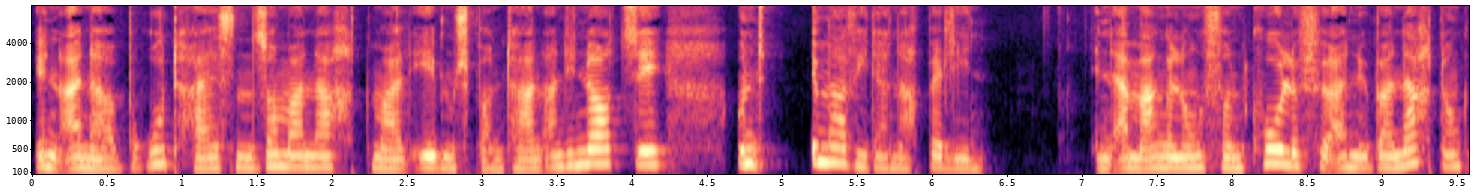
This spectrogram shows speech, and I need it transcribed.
In einer brutheißen Sommernacht mal eben spontan an die Nordsee und immer wieder nach Berlin. In Ermangelung von Kohle für eine Übernachtung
